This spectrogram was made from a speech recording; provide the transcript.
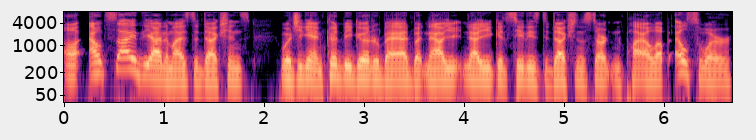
uh, outside the itemized deductions which again could be good or bad but now you now you could see these deductions starting to pile up elsewhere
